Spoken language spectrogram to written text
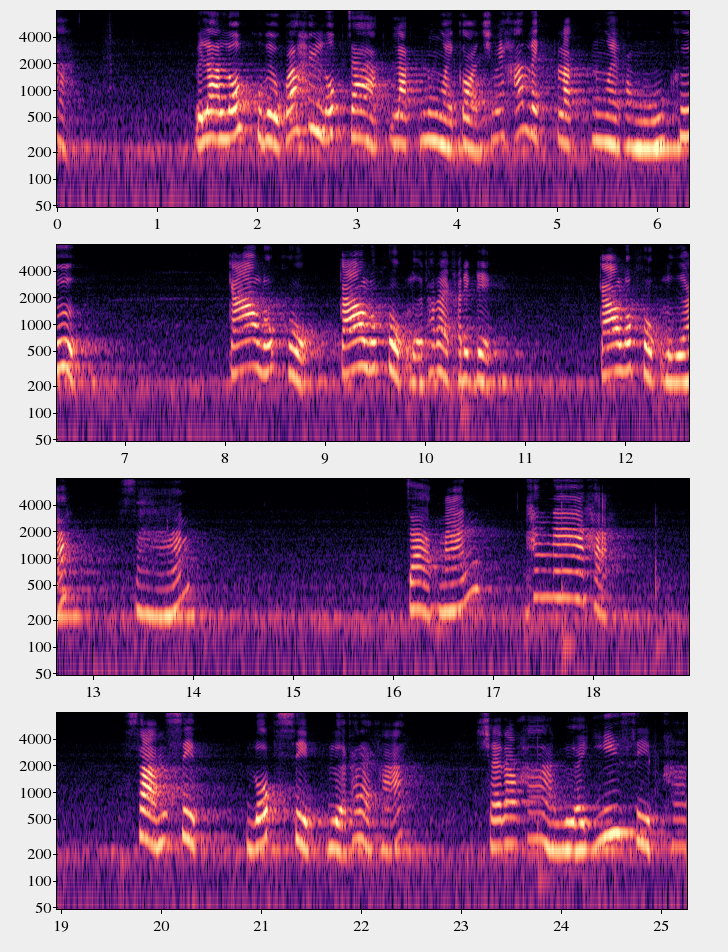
ค่ะ เวลาลบครูเบลว่าให้ลบจากหลักหน่วยก่อนใช่ไหมคะ หลักหลักหน่วยของหนูคือ9ลบ6 9ลบ6เหลือเท่าไหร่คะเด็กๆ9ลบ6เหลือ 3 จากนั้นข้างหน้าค่ะ 30ลบ10 เหลือเท่าไหร่คะใช้แล้วค่ะ เหลือ 20 ค่ะ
